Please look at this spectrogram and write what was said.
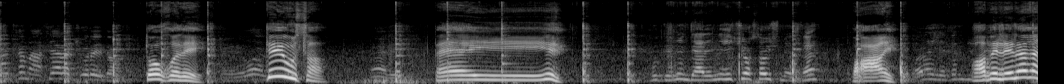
ما تخم على سيارة شوريدا تاخذي تيوسا باي باي ابي لا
